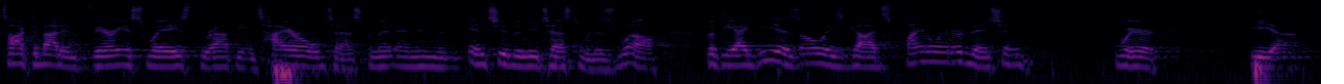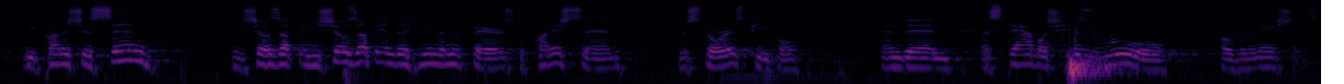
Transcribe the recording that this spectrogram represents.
talked about in various ways throughout the entire Old Testament and in the, into the New Testament as well. But the idea is always God's final intervention where he, uh, he punishes sin, he shows, up, he shows up into human affairs to punish sin, restore his people, and then establish his rule over the nations.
